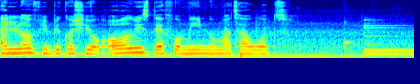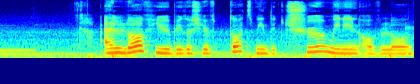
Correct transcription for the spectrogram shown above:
I love you because you're always there for me no matter what. I love you because you've taught me the true meaning of love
